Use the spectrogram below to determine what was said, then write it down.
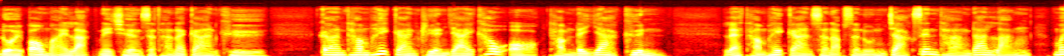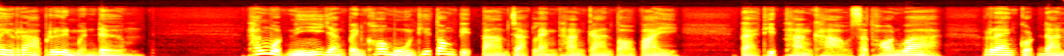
โดยเป้าหมายหลักในเชิงสถานการณ์คือ การทำให้การเคลื่อนย้ายเข้าออกทำได้ยากขึ้น และทำให้การสนับสนุนจากเส้นทางด้านหลังไม่ราบรื่นเหมือนเดิม ทั้งหมดนี้ยังเป็นข้อมูลที่ต้องติดตามจากแหล่งทางการต่อไป แต่ทิศทางข่าวสะท้อนว่า แรงกดดัน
